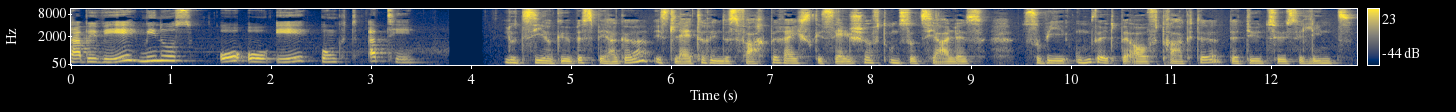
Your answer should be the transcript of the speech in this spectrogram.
kbw-ooe.at. Lucia Göbesberger ist Leiterin des Fachbereichs Gesellschaft und Soziales sowie Umweltbeauftragte der Diözese Linz.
